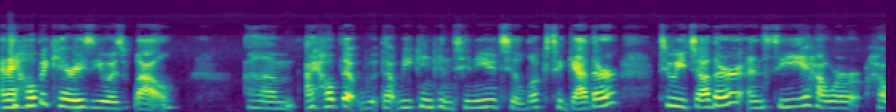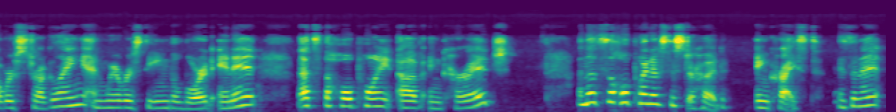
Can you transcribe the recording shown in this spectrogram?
And I hope it carries you as well um, I hope that that we can continue to look together to each other and see how we're how we're struggling and where we're seeing the Lord in it. That's the whole point of incourage, and that's the whole point of sisterhood in Christ, isn't it?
